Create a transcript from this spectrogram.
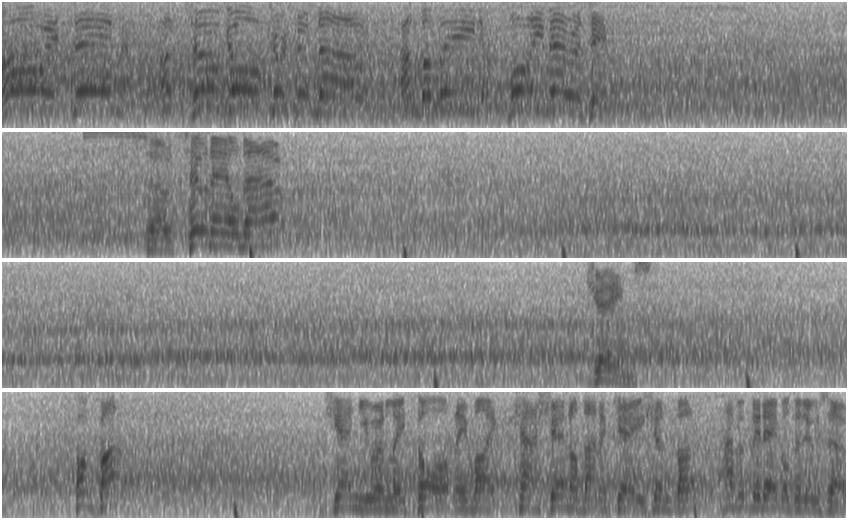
Oh, it's in! A two-goal cushion now, and the lead fully merited. So 2-0 now. James. Pogba. Genuinely thought they might cash in on that occasion, but haven't been able to do so.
